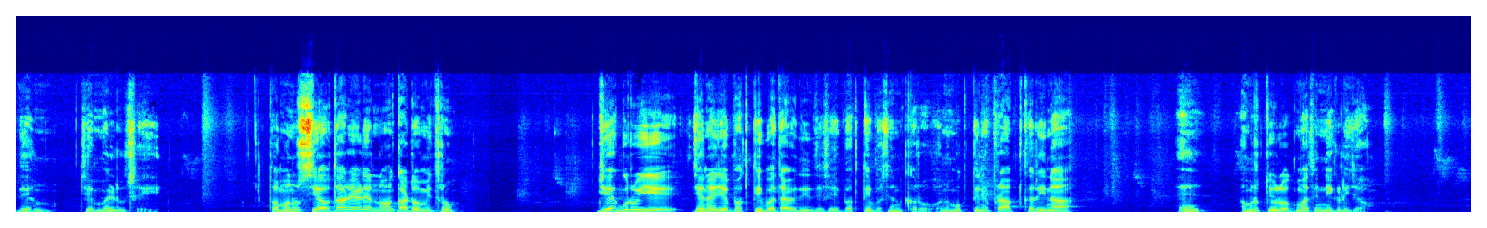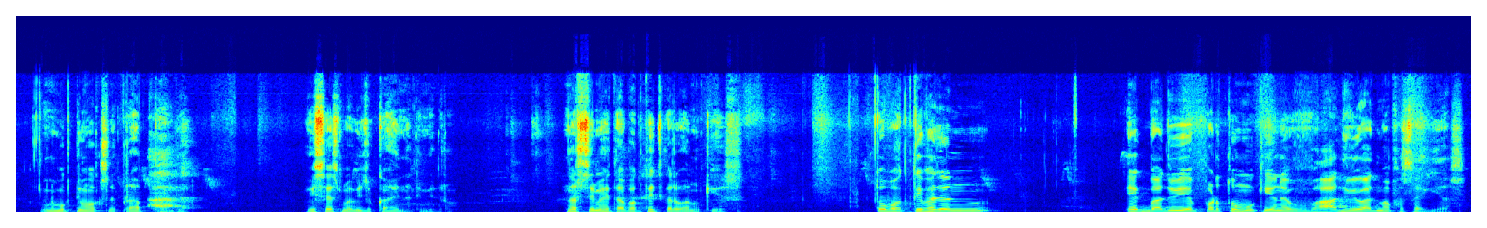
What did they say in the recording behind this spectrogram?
દેહનું જે મળ્યું છે એ તો મનુષ્ય અવતાર એળે ન કાઢો મિત્રો. જે ગુરુએ જેને જે ભક્તિ બતાવી દીધી છે એ ભક્તિ ભજન કરો અને મુક્તિને પ્રાપ્ત કરીને આ હે મૃત્યુલોકમાંથી નીકળી જાઓ. અને મુક્તિ મોક્ષને પ્રાપ્ત કરી જાઓ વિશેષમાં બીજું કાંઈ નથી મિત્રો. નરસિંહ મહેતા ભક્તિ જ કરવાનું કહે છે. તો ભક્તિ ભજન એક બાજુએ પડતું મૂકી અને વાદ વિવાદમાં ફસાઈ ગયા છે.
